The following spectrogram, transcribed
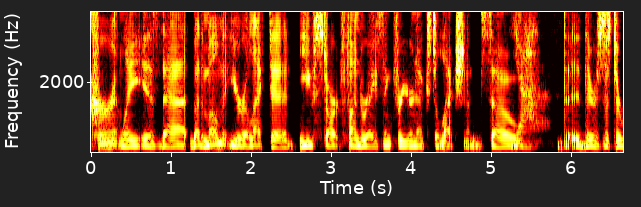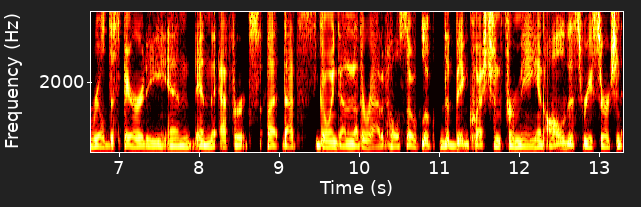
Currently, is that by the moment you're elected, you start fundraising for your next election. So, yeah there's just a real disparity in in the efforts but that's going down another rabbit hole so look the big question for me and all of this research and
